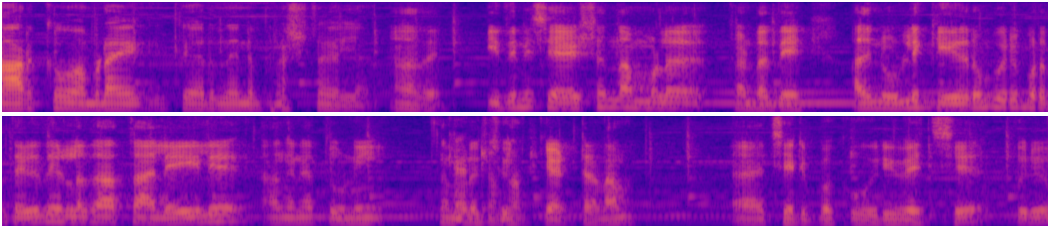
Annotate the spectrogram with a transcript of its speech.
ആർക്കും അവിടെ കയറുന്നതിന് പ്രശ്നമില്ല. അതെ. ഇതിന് ശേഷം നമ്മൾ കണ്ടതേ അതിനുള്ളിൽ കയറുമ്പോൾ ഒരു പ്രത്യേകത ഉള്ളത് ആ തലയിൽ അങ്ങനെ തുണി നമ്മൾ കെട്ടണം. ചെരുപ്പൊക്കെ ഊരി വെച്ച് ഒരു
